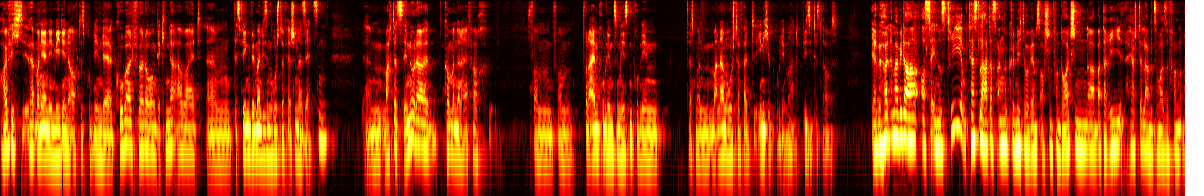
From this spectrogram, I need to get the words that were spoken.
Häufig hört man ja in den Medien auch das Problem der Kobaltförderung, der Kinderarbeit. Ähm, deswegen will man diesen Rohstoff ja schon ersetzen. Ähm, macht das Sinn oder kommt man dann einfach vom, vom, von einem Problem zum nächsten Problem, dass man mit einem anderen Rohstoff halt ähnliche Probleme hat? Wie sieht das da aus? Ja, wir hören immer wieder aus der Industrie, Tesla hat das angekündigt, aber wir haben es auch schon von deutschen äh, Batterieherstellern bzw. von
